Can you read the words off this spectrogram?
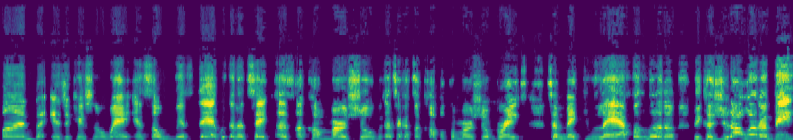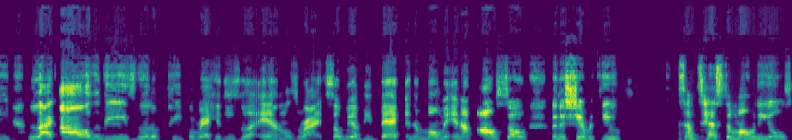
fun but educational way. And so, with that, we're going to take us a commercial. We're going to take us a couple commercial breaks to make you laugh a little because you don't want to be like all of these little people right here, these little animals, right? So, we'll be back in a moment. And I'm also going to share with you some testimonials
